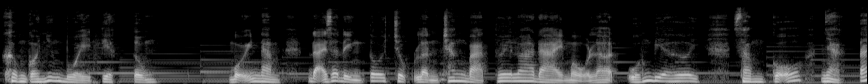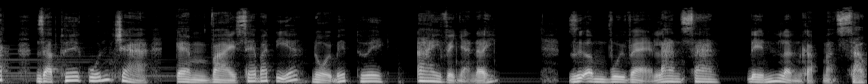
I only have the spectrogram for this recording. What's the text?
không có những buổi tiệc tùng. Mỗi năm, đại gia đình tôi chục lần trăng bạt thuê loa đài mổ lợn uống bia hơi, xong cỗ, nhạc tắt, dạp thuê cuốn trà, kèm vài xe bát đĩa, nồi bếp thuê, ai về nhà nấy. Dư âm vui vẻ lan sang đến lần gặp mặt sau.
